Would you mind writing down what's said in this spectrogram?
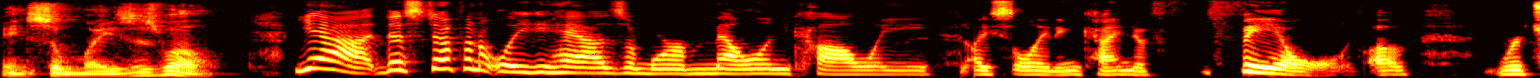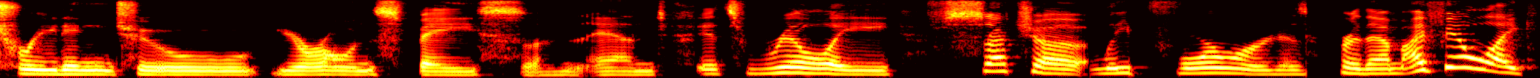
in some ways as well. Yeah, this definitely has a more melancholy, isolating kind of feel of retreating to your own space. And, and it's really such a leap forward for them. I feel like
